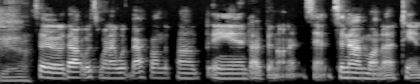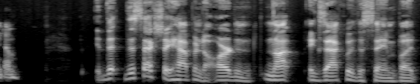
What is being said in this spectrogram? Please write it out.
Yeah. So that was when I went back on the pump and I've been on it since. And I'm on a tandem. This actually happened to Arden, not exactly the same, but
